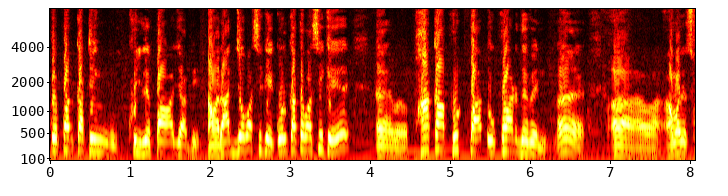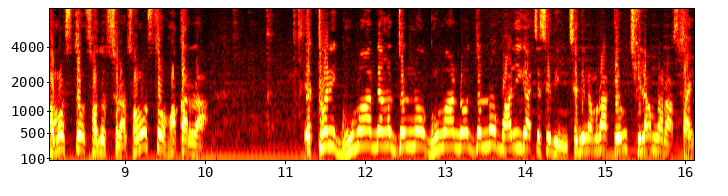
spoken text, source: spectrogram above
পেপার কাটিং খুঁজলে পাওয়া যাবে। আমার রাজ্যবাসীকে, কলকাতাবাসীকে ফাঁকা ফুটপাত উপহার দেবেন হ্যাঁ। আমাদের সমস্ত সদস্যরা, সমস্ত হকাররা। একটুখানি ঘুমানোর জন্য ঘুমানোর জন্য বাড়ি গেছে সেদিন। সেদিন আমরা কেউ ছিলাম না রাস্তায়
